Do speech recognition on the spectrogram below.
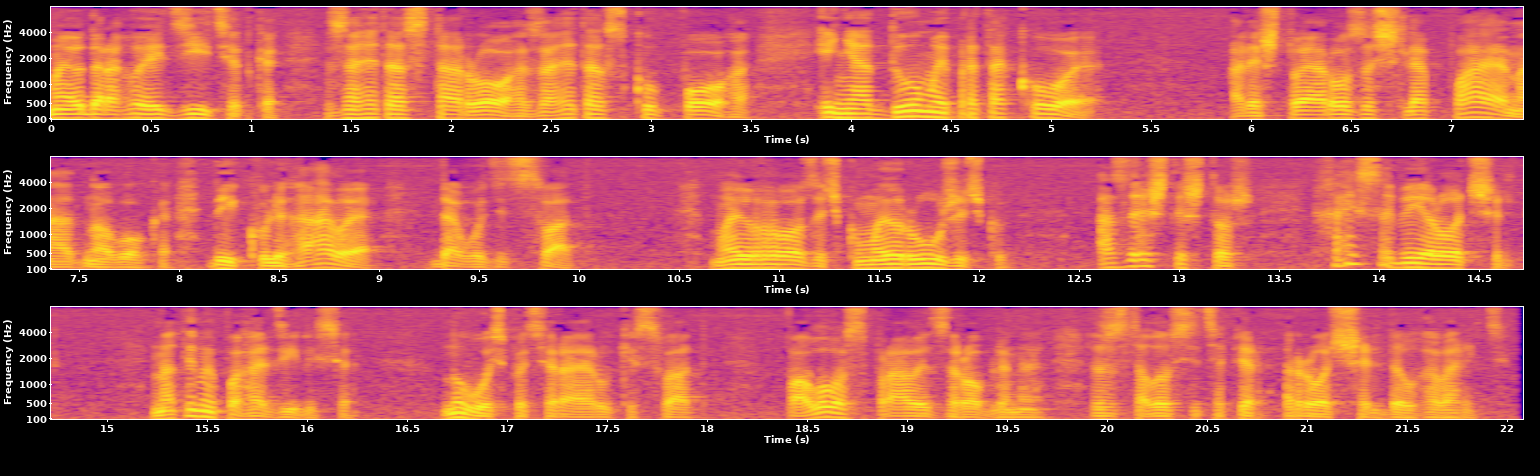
маё дарагое дзіцятка, за гэта старога, за гэта скупога і не думай пра такое. Але ж твоя роза шляпая на адно вока, ды і кульгавая даводзіць сват. Маю розачку, маю ружачку, А зрэшты што ж, хай сабе і ротшильд. На тым і пагадзіліся. Ну вось пацірае рукі сват. Палова справы зробленая, засталося цяпер ротшильдаў гаварыць.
